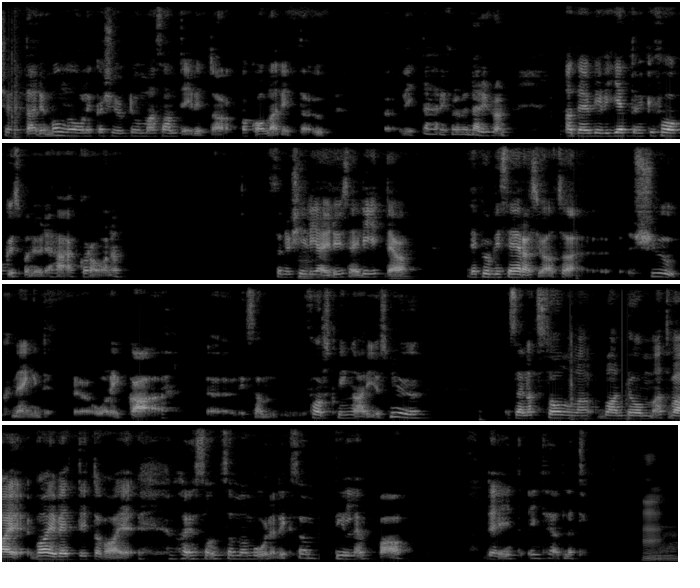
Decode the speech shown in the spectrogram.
sköter du många olika sjukdomar samtidigt och, och kollar lite upp lite härifrån och därifrån. Att det har blivit jättemycket fokus på nu det här corona. Så nu skiljer mm. det sig lite och det publiceras ju alltså sjuk mängd olika liksom, forskningar just nu sen att sålla bland dem att vad är, vad är vettigt och vad är, vad är sånt som man borde liksom tillämpa. Det är inte, inte helt lätt. Mm.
